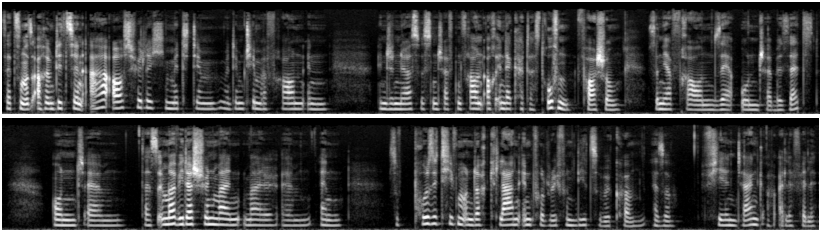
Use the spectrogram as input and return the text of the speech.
setzen uns auch im DCNA ausführlich mit dem, mit dem Thema Frauen in Ingenieurswissenschaften, Frauen auch in der Katastrophenforschung sind ja Frauen sehr unterbesetzt. Und ähm, das ist immer wieder schön, mal, mal ähm, einen so positiven und doch klaren Input von dir zu bekommen. Also vielen Dank auf alle Fälle.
